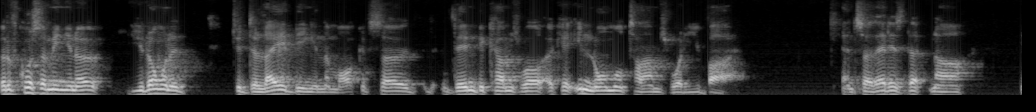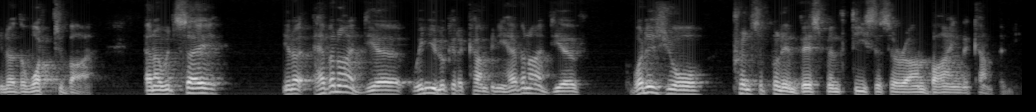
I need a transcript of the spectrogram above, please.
But of course, I mean, you know, you don't want to, to delay being in the market. So then becomes, well, okay, in normal times, what do you buy? And so that is that now, you know, the what to buy. And I would say, you know, have an idea when you look at a company, have an idea of what is your principal investment thesis around buying the company.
